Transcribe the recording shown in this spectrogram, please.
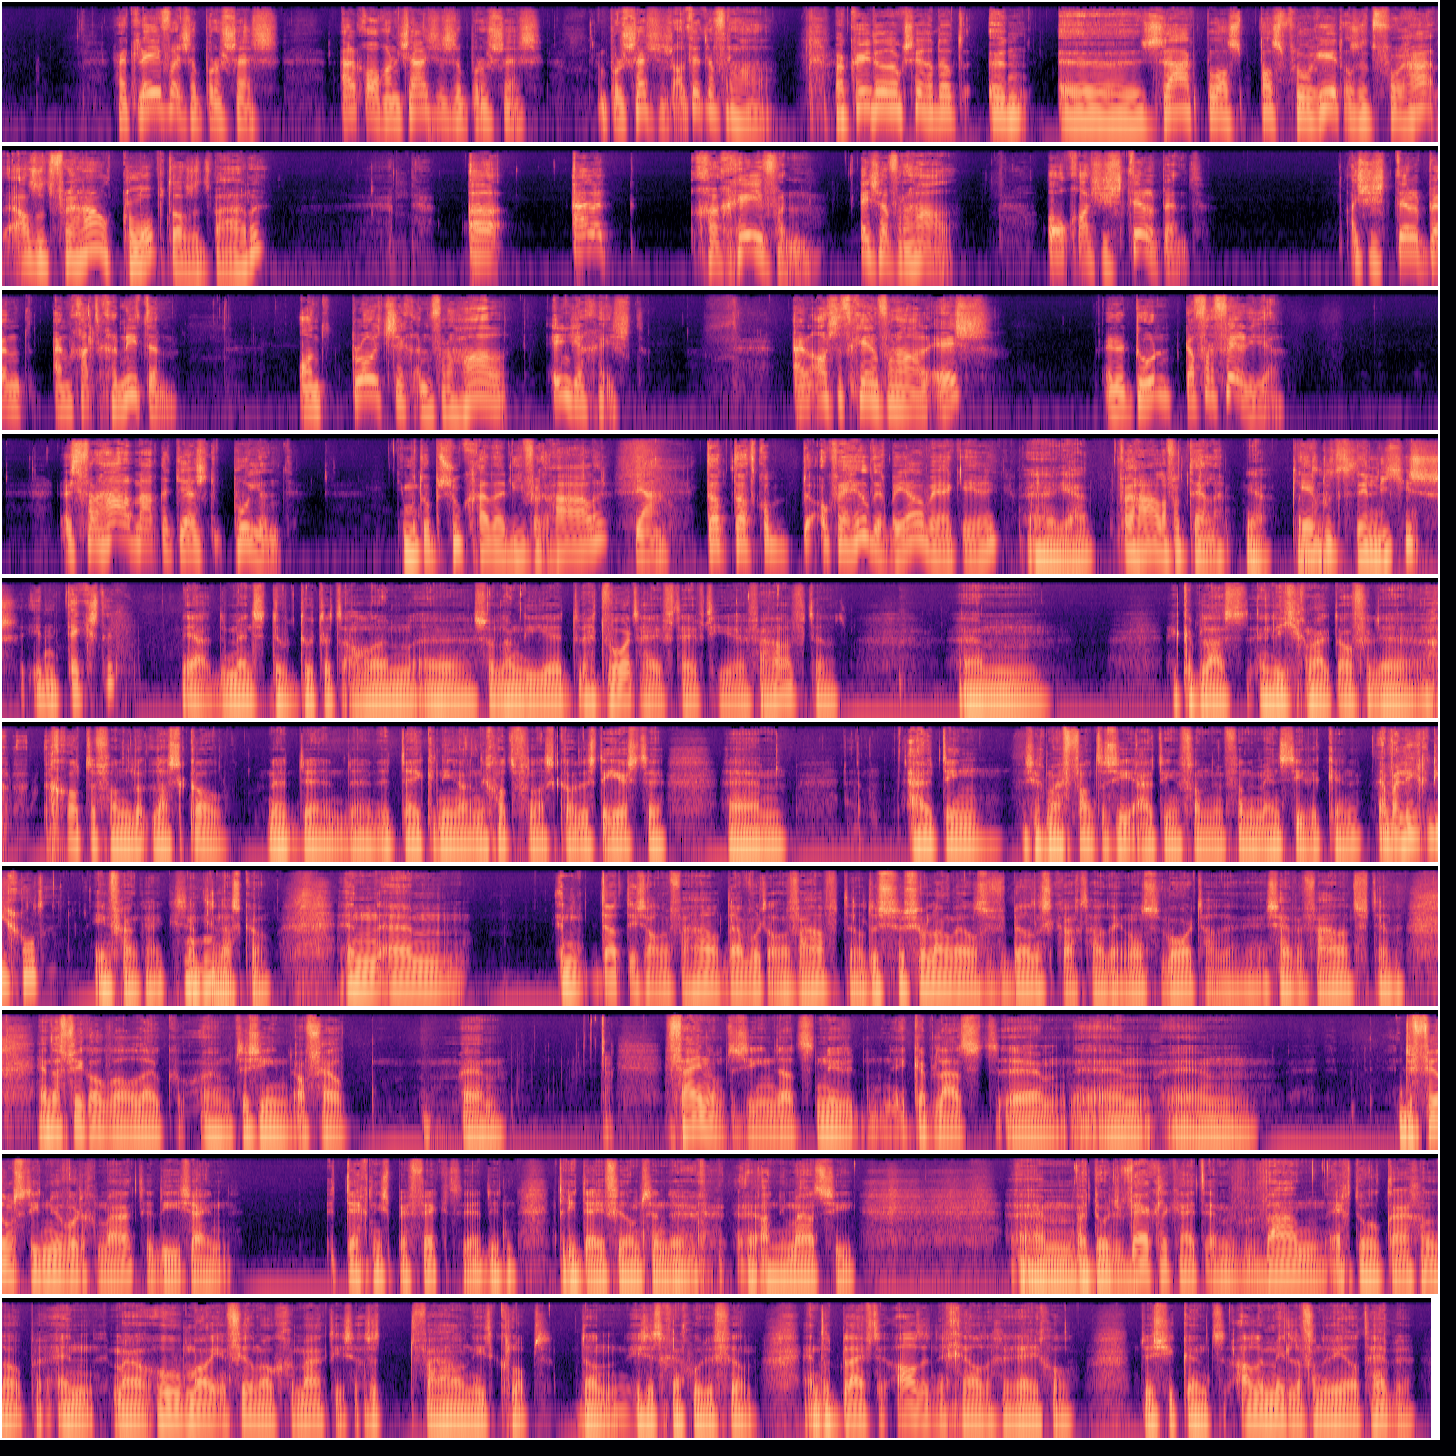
Het leven is een proces. Elke organisatie is een proces. Een proces is altijd een verhaal. Maar kun je dan ook zeggen dat een uh, zaak pas, pas floreert... Als het, verhaal, als het verhaal klopt, als het ware? Uh, elk gegeven is een verhaal. Ook als je stil bent. Als je stil bent en gaat genieten... ontplooit zich een verhaal in je geest. En als het geen verhaal is, in het doen, dan verveel je. Dus het verhaal maakt het juist boeiend. Je moet op zoek gaan naar die verhalen. Ja. Dat, dat komt ook weer heel dicht bij jouw werk, Erik. Uh, ja. Verhalen vertellen. Ja, dat Erik doet het in liedjes, in teksten. Ja, de mensen doet, doet het al, um, uh, zolang hij uh, het woord heeft, heeft hij verhalen verteld. Um, ik heb laatst een liedje gemaakt over de grotten van Lascaux. De, de, de, de tekeningen aan de grotten van Lascaux. Dat is de eerste um, uiting, zeg maar fantasie-uiting van, van de mensen die we kennen. En waar liggen die grotten? In Frankrijk, staat -huh. in Lascaux. En, um, en dat is al een verhaal, daar wordt al een verhaal verteld. Dus zolang wij onze verbeeldingskracht hadden en ons woord hadden... zijn we een verhaal aan het vertellen. En dat vind ik ook wel leuk om te zien, of veel... Um, fijn om te zien dat nu... Ik heb laatst... Um, de films die nu worden gemaakt, die zijn technisch perfect. De 3D-films en de uh, animatie. Um, waardoor de werkelijkheid en waan echt door elkaar gaan lopen. En, maar hoe mooi een film ook gemaakt is... als het verhaal niet klopt, dan is het geen goede film. En dat blijft altijd een geldige regel. Dus je kunt alle middelen van de wereld hebben...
